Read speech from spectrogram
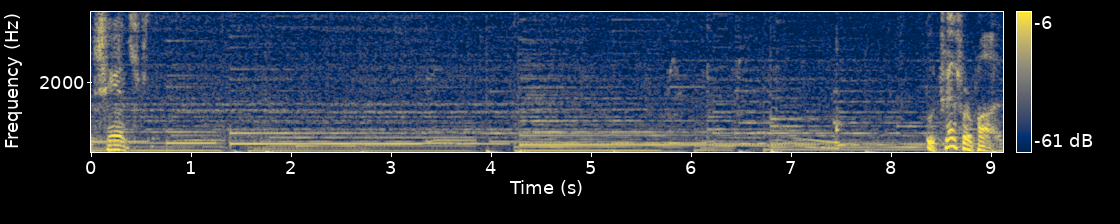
Chance. Ooh, transfer pod.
